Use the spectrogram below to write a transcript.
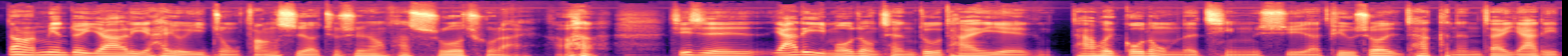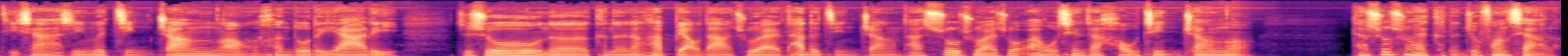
当然，面对压力还有一种方式啊，就是让他说出来 啊。其实压力某种程度，他也他会勾动我们的情绪啊。比如说，他可能在压力底下，他是因为紧张啊，很多的压力。这时候呢，可能让他表达出来他的紧张，他说出来说啊，我现在好紧张啊。他说出来可能就放下了。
